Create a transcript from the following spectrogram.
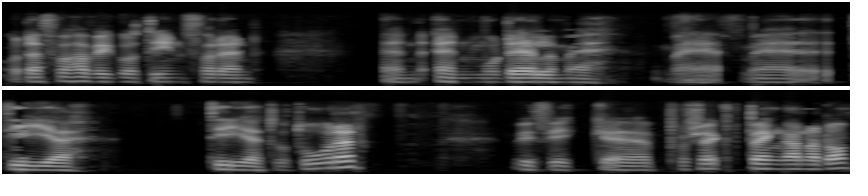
och därför har vi gått in för en, en, en modell med, med, med tio, tio tutorer. Vi fick eh, projektpengarna då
